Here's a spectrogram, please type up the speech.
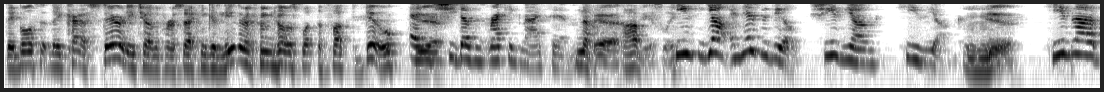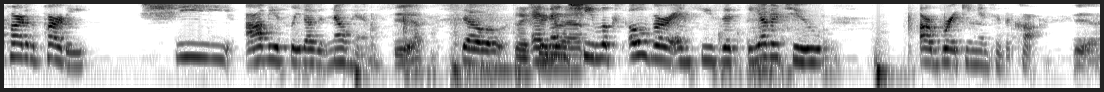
They both they kind of stare at each other for a second because neither of them knows what the fuck to do. and Yeah. she doesn't recognize him. No, Yeah. obviously. He's young, and here's the deal: she's young, he's young. Mm-hmm. yeah, He's not a part of the party. She obviously doesn't know him. Yeah. So, and then out- she looks over and sees that the other two are breaking into the car. Yeah.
